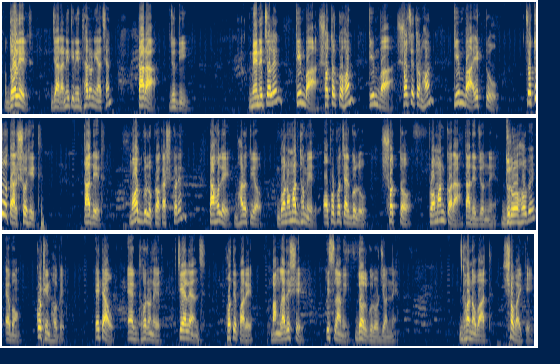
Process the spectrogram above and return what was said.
দলের যারা নীতি নির্ধারণী আছেন, তারা যদি মেনে চলেন কিংবা সতর্ক হন কিংবা সচেতন হন কিংবা একটু চতুরতার সহিত তাদের মতগুলো প্রকাশ করেন, তাহলে ভারতীয় গণমাধ্যমের অপপ্রচারগুলো সত্য প্রমাণ করা তাদের জন্য দুরূহ হবে এবং কঠিন হবে। এটাও এক ধরনের চ্যালেঞ্জ হতে পারে বাংলাদেশে ইসলামী দলগুলোর জন্যে। ধন্যবাদ সবাইকেই।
